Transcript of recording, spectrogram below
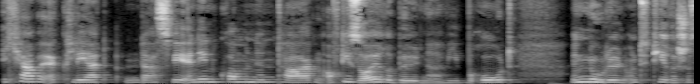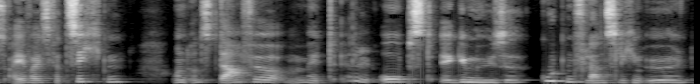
Ich habe erklärt, dass wir in den kommenden Tagen auf die Säurebildner wie Brot, Nudeln und tierisches Eiweiß verzichten und uns dafür mit Obst, Gemüse, guten pflanzlichen Ölen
